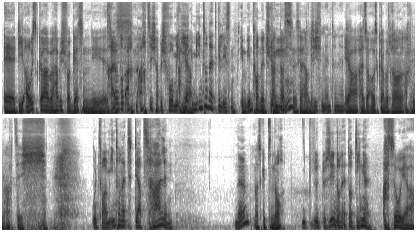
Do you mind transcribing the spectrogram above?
Äh, die Ausgabe habe ich vergessen. Nee, es ist- 388 habe ich vor mir Ach ja. im Internet gelesen. Im Internet stand Mhm. das, das ist ja herrlich. Diesem Internet. Ja, also Ausgabe 388. Und zwar im Internet der Zahlen. Ne? Was gibt's noch? Das Internet der Dinge. Ach so, ja.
